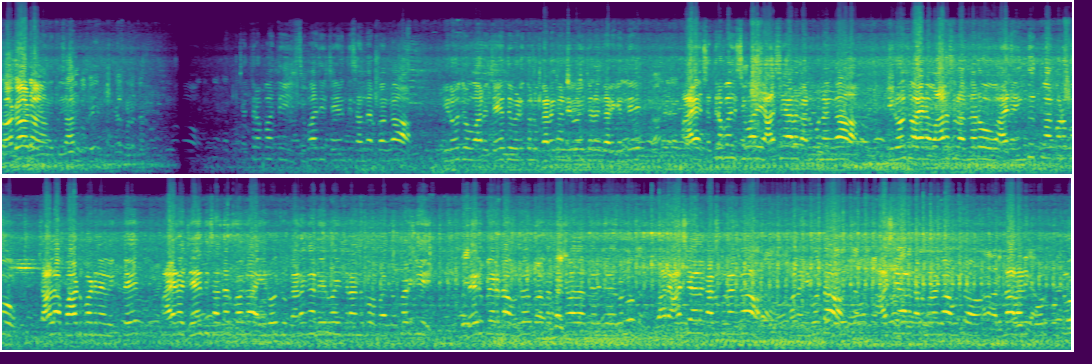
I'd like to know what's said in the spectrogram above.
ప్రగాఢ సాగుతుంది ఛత్రపతి శివాజీ జయంతి సందర్భంగా ఈరోజు వారి జయంతి వేడుకలు ఘనంగా నిర్వహించడం జరిగింది. ఆయన ఛత్రపతి శివాజీ ఆశయాలకు అనుగుణంగా ఈరోజు ఆయన వారసులందరూ ఆయన హిందుత్వ కొరకు చాలా పాటుపడిన వ్యక్తి. ఆయన జయంతి సందర్భంగా ఈరోజు ఘనంగా నిర్వహించినందుకు ప్రతి ఒక్కరికి పేరు పేరున హృదయపూర్వక ధన్యవాదాలు తెలియజేయడం వారి ఆశయాలకు అనుగుణంగా మన యువత ఆశయాలకు అనుగుణంగా ఉండాలని కోరుకుంటూ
